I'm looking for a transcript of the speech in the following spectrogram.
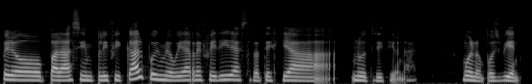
Pero para simplificar, pues me voy a referir a estrategia nutricional. Bueno, pues bien,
